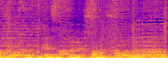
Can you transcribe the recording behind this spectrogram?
Sonne, der Sonne, Sonne, Sonne, Sonne,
